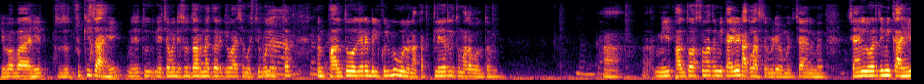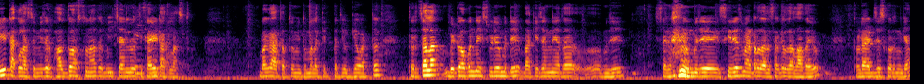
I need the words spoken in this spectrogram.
की बाबा हे तुझं चुकीचं आहे. म्हणजे तू ह्याच्यामध्ये सुधारणा कर किंवा अशा गोष्टी बोलू शकतात. पण फालतू वगैरे बिलकुल बी बोलू नका. क्लिअरली तुम्हाला बोलतो मी. हां. मी फालतू असतो ना तर मी काहीही टाकलं असतं व्हिडिओमध्ये चॅनलमध्ये. चॅनलवरती मी काहीही टाकलं असतं. मी जर फालतू असतो ना तर मी चॅनलवरती काही. टाकलं असतं. बघा आता तुम्ही तुम्हाला कितपत योग्य वाटतं. तर चला भेटू आपण नेक्स्ट व्हिडिओमध्ये बाकीच्यांनी आता म्हणजे सगळं म्हणजे सिरियस मॅटर झाल्यासारखं झालं आता ह्यो. थोडं ॲडजस्ट करून घ्या.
